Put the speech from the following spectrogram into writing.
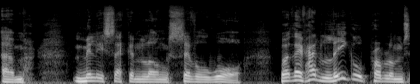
um, millisecond long civil war, but they've had legal problems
